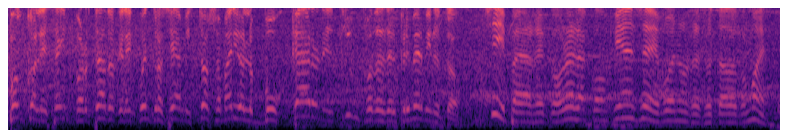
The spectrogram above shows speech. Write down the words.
Poco les ha importado que el encuentro sea amistoso, Mario. Lo buscaron el triunfo desde el primer minuto. Sí, para recobrar la confianza es bueno un resultado como este.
